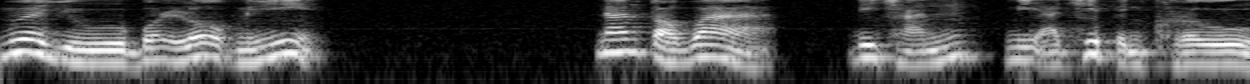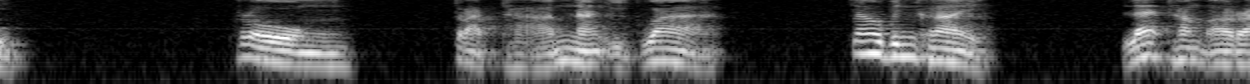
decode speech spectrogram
เมื่ออยู่บนโลกนี้ นางตอบว่า ดิฉันมีอาชีพเป็นครู พระองค์ ตรัสถามนางอีกว่า เจ้าเป็นใคร และทำอะไร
